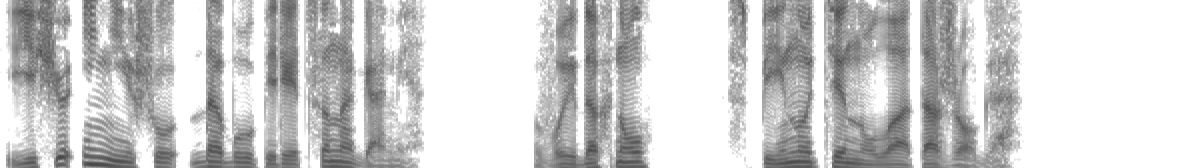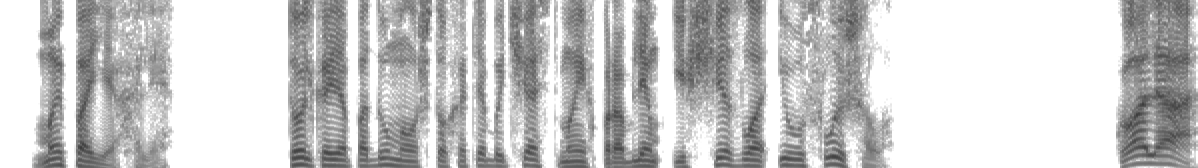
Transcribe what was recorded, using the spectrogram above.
еще и нишу, дабы упереться ногами. Выдохнул, спину тянуло от ожога. Мы поехали. Только я подумал, что хотя бы часть моих проблем исчезла и услышал. «Коля,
